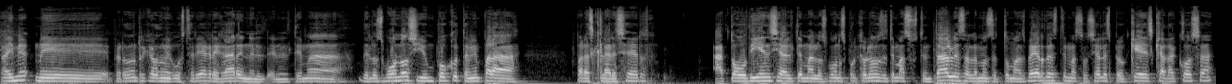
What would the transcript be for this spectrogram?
Ahí me, me, perdón Ricardo, me gustaría agregar en el, en el tema de los bonos y un poco también para para esclarecer a tu audiencia el tema de los bonos, porque hablamos de temas sustentables, hablamos de tomas verdes, temas sociales, pero ¿qué es cada cosa?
